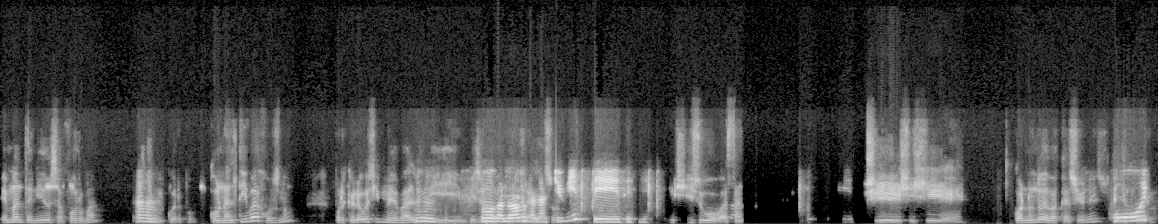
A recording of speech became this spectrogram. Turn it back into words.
he mantenido esa forma de Ajá. mi cuerpo con altibajos, ¿no? Porque luego sí me vale y empiezo Como a cuando vamos a las chivis, sí, sí, sí. y sí subo bastante. Sí, sí, sí, eh. Cuando ando de vacaciones, Uy, por,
